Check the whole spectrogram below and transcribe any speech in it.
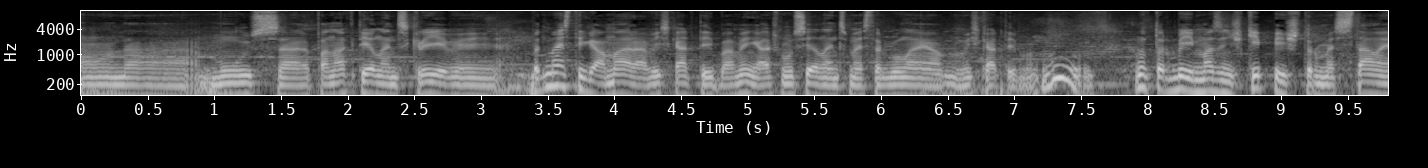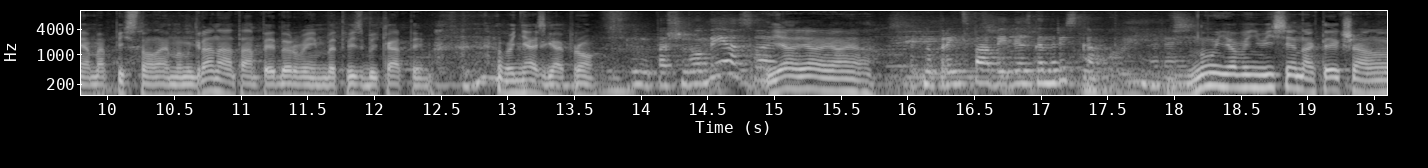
un uh, mūsu uh, panākti ielēns Krievi. Bet mēs tikām ārā, viss kārtībā. Vienkārši mūsu ielēns mēs tur gulējām, viss kārtībā. Nu, nu, tur bija maziņš kipišs, tur mēs stāvējām ar pistolēm un granātām pie durvīm, bet viss bija kārtībā. Viņi aizgāja prom. Viņi paši nobijās? Vai? Jā, jā, jā. jā. Bet, nu, principā bija diezgan riskanti. Nu, ja viņi visi ienāk iekšā, nu,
